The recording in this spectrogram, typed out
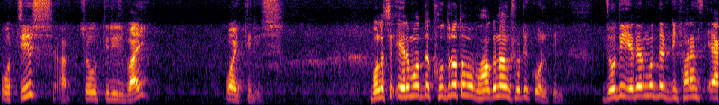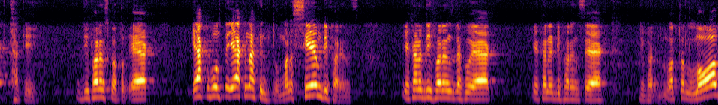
পঁচিশ আর চৌত্রিশ বাই পঁয়ত্রিশ। বলেছে, এর মধ্যে ক্ষুদ্রতম ভগ্নাংশটি কোনটি? যদি এদের মধ্যে ডিফারেন্স এক থাকে ডিফারেন্স কত? এক। এক বলতে এক না কিন্তু মানে সেম ডিফারেন্স এখানে ডিফারেন্স দেখো এক, এখানে ডিফারেন্স এক ডিফারেন্স অর্থাৎ লব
